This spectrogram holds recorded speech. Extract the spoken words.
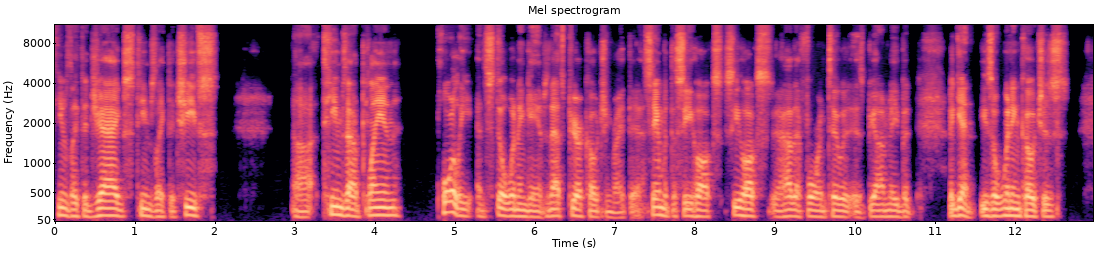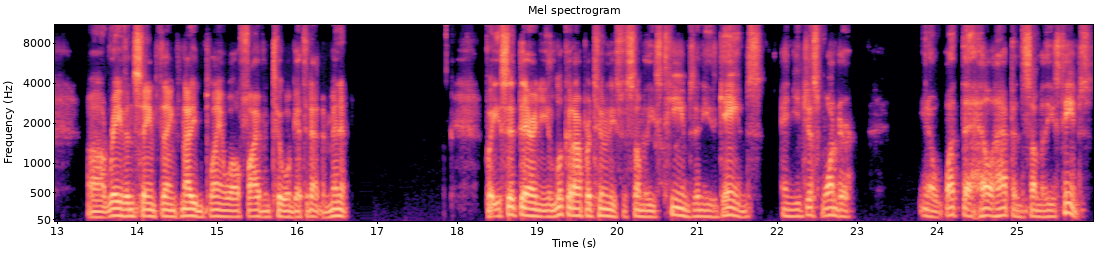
Teams like the Jags, teams like the Chiefs, uh, teams that are playing poorly and still winning games, and that's pure coaching right there. Same with the Seahawks. Seahawks, how they're four and two is beyond me. But again, these are winning coaches. Uh, Ravens, same thing, not even playing well, five and two. We'll get to that in a minute. But you sit there and you look at opportunities for some of these teams in these games, and you just wonder, you know, what the hell happened to some of these teams.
